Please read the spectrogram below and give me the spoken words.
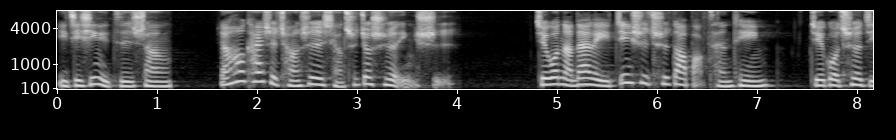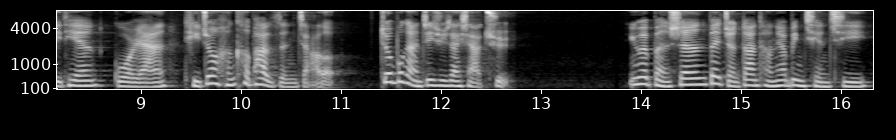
以及心理咨商，然后开始尝试想吃就吃的饮食，结果脑袋里尽是吃到饱餐厅，结果吃了几天，果然体重很可怕的增加了，就不敢继续再下去。因为本身被诊断糖尿病前期，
